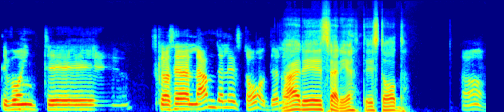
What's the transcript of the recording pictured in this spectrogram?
Det var inte... Ska jag säga land eller stad? Eller? Nej, det är Sverige. Det är stad. Ja.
